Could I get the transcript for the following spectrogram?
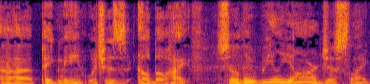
uh, pygmy, which is elbow height. So they really are just like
